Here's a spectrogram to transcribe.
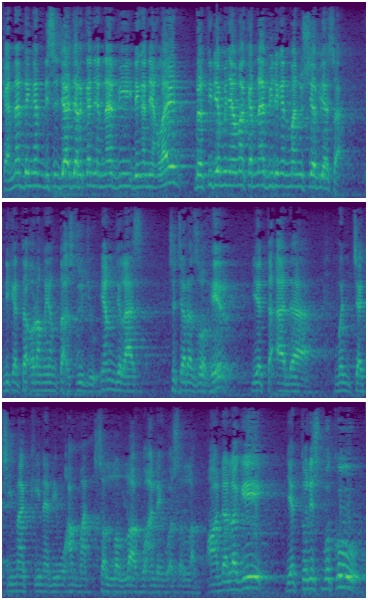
Karena dengan disejajarkannya Nabi dengan yang lain, berarti dia menyamakan Nabi dengan manusia biasa. Ini kata orang yang tak setuju. Yang jelas, secara zohir, dia tak ada mencaci maki Nabi Muhammad sallallahu alaihi wasallam. Ada lagi dia tulis buku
